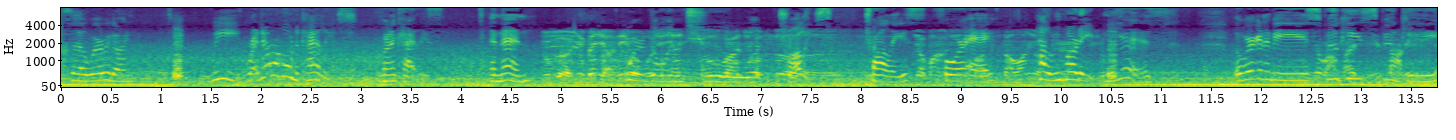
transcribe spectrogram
So where are we going? We right now we're going to Kylie's. We're going to Kylie's, and then we're going to Trolley's. Trolley's for a Halloween party. Yes, but we're gonna be spooky, spooky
